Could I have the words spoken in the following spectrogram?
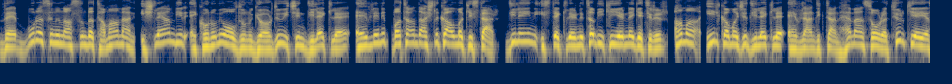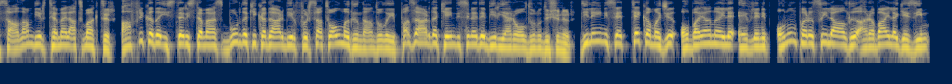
ve burasının aslında tamamen işleyen bir ekonomi olduğunu gördüğü için Dilek'le evlenip vatandaşlık almak ister. Dilek'in isteklerini tabii ki yerine getirir ama ilk amacı Dilek'le evlendikten hemen sonra Türkiye'ye sağlam bir temel atmaktır. Afrika'da ister istemez buradaki kadar bir fırsat olmadığından dolayı pazarda kendisine de bir yer olduğunu düşünür. Dilek'in ise tek amacı o bayana ile evlenip onun parasıyla aldığı arabayla gezeyim,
